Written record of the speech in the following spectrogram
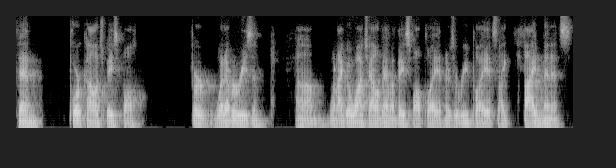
than poor college baseball for whatever reason. Um, when I go watch Alabama baseball play and there's a replay, it's like five minutes.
